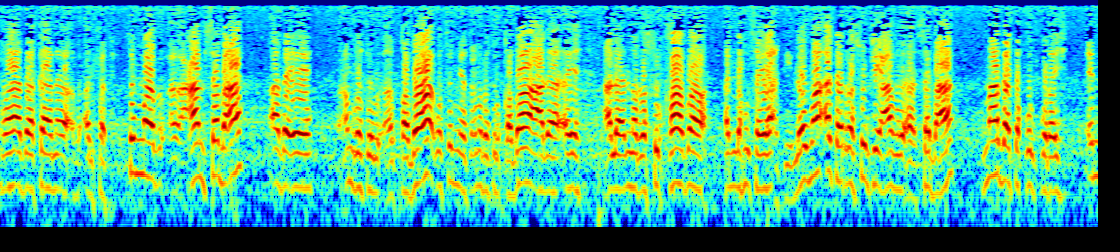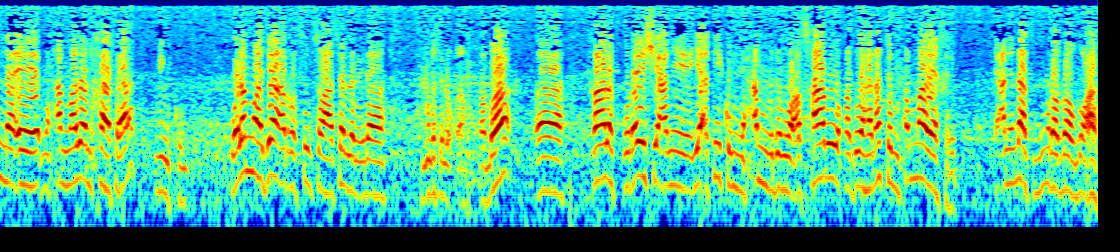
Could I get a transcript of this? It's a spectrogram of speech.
فهذا كان الفتح. ثم عام سبعة هذا إيه؟ عمرة القضاء وسميت عمرة القضاء على إيه على أن الرسول قاضى أنه سيأتي، لو ما أتى الرسول في عام سبعة ماذا تقول قريش؟ إن إيه محمدا خاف منكم. ولما جاء الرسول صلى الله عليه وسلم إلى عمرة القضاء آه قالت قريش يعني يأتيكم محمد وأصحابه وقد وهنتهم حمى يثرب. يعني الناس مرضى وضعاف.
